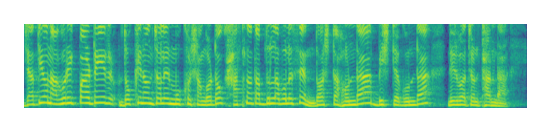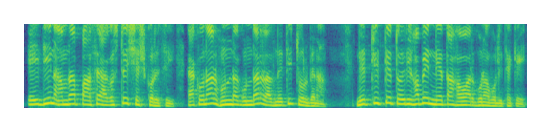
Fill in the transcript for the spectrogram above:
জাতীয় নাগরিক পার্টির দক্ষিণ অঞ্চলের মুখ্য সংগঠক হাসনাত আবদুল্লাহ বলেছেন, দশটা হোন্ডা, বিশটা গুন্ডা, নির্বাচন ঠান্ডা। এই দিন আমরা পাঁচই আগস্টে শেষ করেছি। এখন আর হুন্ডা গুন্ডার রাজনীতি চলবে না। নেতৃত্বে তৈরি হবে নেতা হওয়ার গুণাবলী থেকে।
